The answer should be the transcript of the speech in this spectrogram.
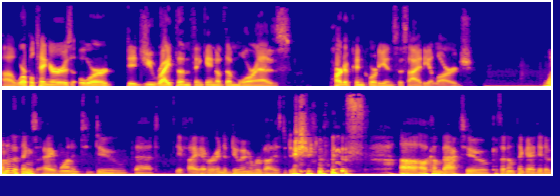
uh, Warpletingers, or did you write them thinking of them more as part of Concordian society at large? One of the things I wanted to do that if I ever end up doing a revised edition of this, uh, I'll come back to because I don't think I did a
